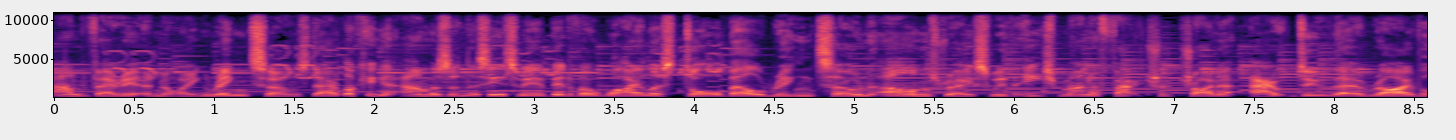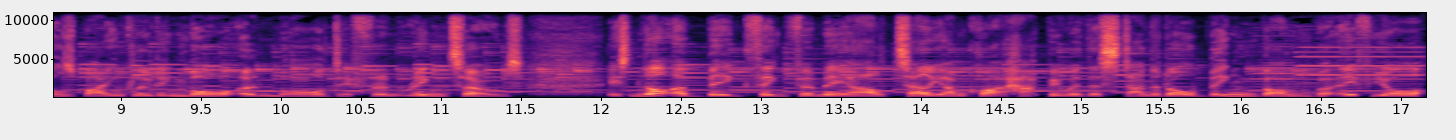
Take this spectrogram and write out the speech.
and very annoying ringtones. Now looking at Amazon there seems to be a bit of a wireless doorbell ringtone arms race with each manufacturer trying to outdo their rivals by including more and more different ringtones. It's not a big thing for me, I'll tell you, I'm quite happy with the standard old bing bong, but if you're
